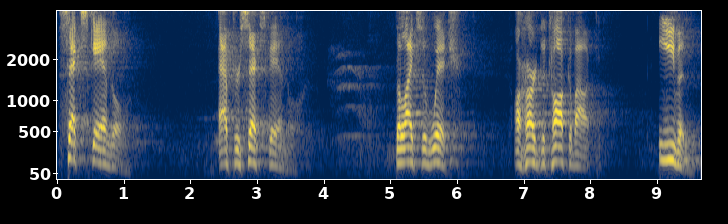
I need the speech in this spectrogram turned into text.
sex scandal after sex scandal, the likes of which are hard to talk about, even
